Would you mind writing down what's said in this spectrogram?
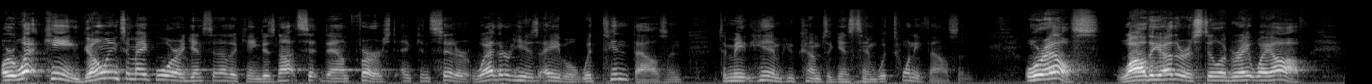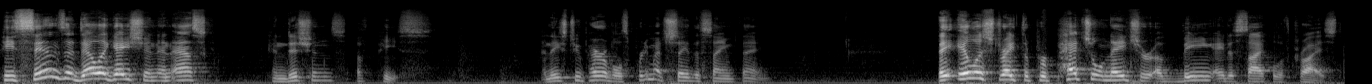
Or what king, going to make war against another king, does not sit down first and consider whether he is able with 10,000 to meet him who comes against him with 20,000? Or else, while the other is still a great way off. He sends a delegation and asks conditions of peace. And these two parables pretty much say the same thing. They illustrate the perpetual nature of being a disciple of Christ.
